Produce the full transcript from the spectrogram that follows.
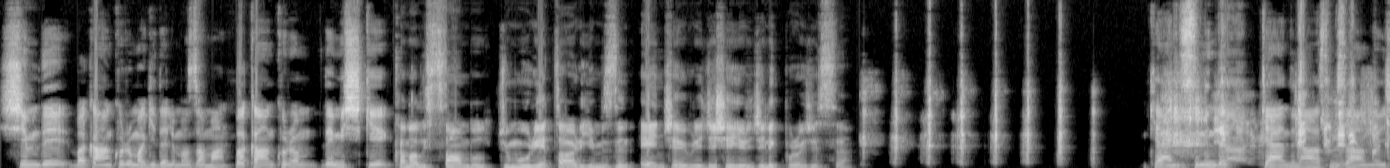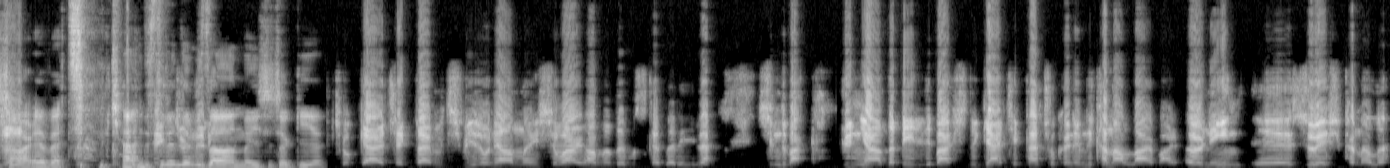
Şimdi Bakan Kurum'a gidelim o zaman. Bakan Kurum demiş ki Kanal İstanbul, Cumhuriyet tarihimizin en çevreci şehircilik projesi. Kendisinin de Ya, evet, kendine has mizah anlayışı var. Evet. kendisinin de mizah anlayışı çok iyi. Çok gerçekten müthiş bir ironi anlayışı var anladığımız kadarıyla. Şimdi bak dünyada belli başlı gerçekten çok önemli kanallar var. Örneğin e, Süveyş kanalı.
